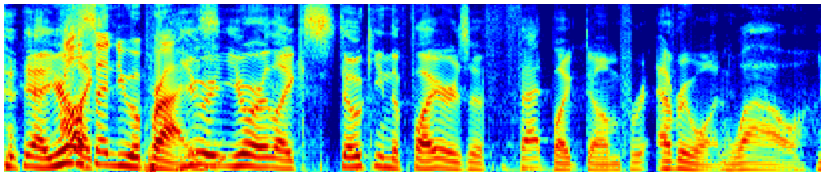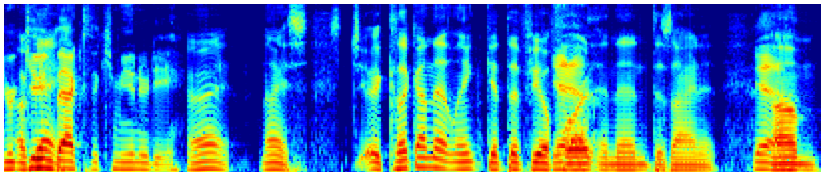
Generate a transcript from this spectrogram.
yeah, you're I'll like send you a prize. you are you are like stoking the fires of fat bike dumb for everyone. wow. You're Okay. giving back to the community. All right. Nice. Uh, click on that link, get the feel Yeah. for it, and then design it. Yeah. Um.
